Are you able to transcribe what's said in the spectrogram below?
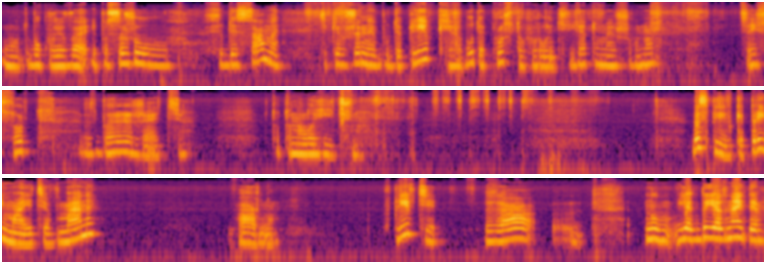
от, буквою В і посажу сюди саме, тільки вже не буде плівки, а буде просто в ґрунті. Я думаю, що воно цей сорт збережеться. Тут аналогічно. Без плівки приймається в мене гарно. В плівці за. Ну, якби я, знаєте,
